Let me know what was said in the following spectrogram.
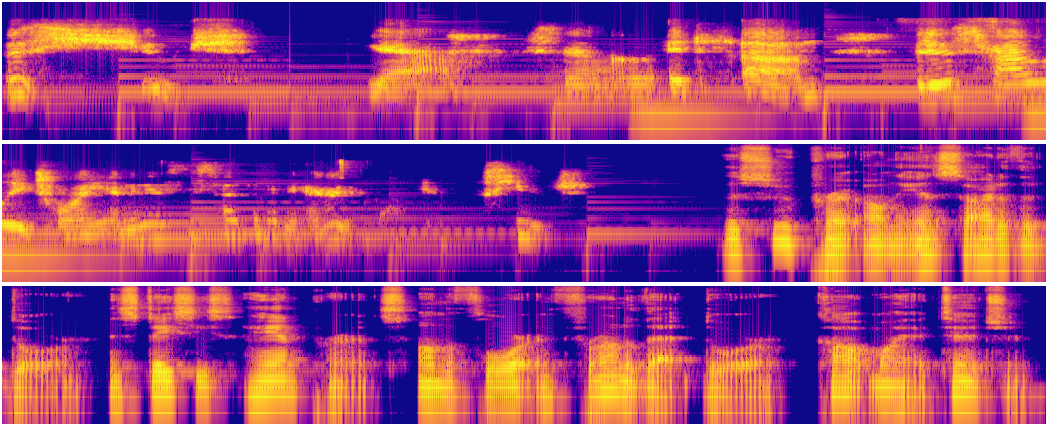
It was huge. Yeah. So it's um but it was probably twenty I mean it was the size of an area It was huge. The shoe print on the inside of the door and Stacey's handprints on the floor in front of that door caught my attention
